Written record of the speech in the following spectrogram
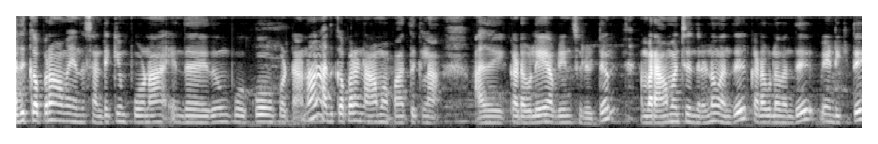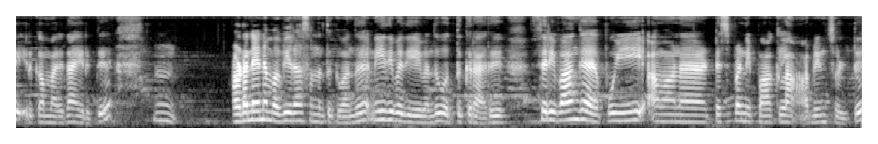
அதுக்கப்புறம் அவன் எந்த சண்டைக்கும் போனால் எந்த இதுவும் போ கோவப்பட்டானா அதுக்கப்புறம் நாம் பார்த்துக்கலாம் அது கடவுளே அப்படின்னு சொல்லிட்டு நம்ம ராமச்சந்திரனும் வந்து கடவுளை வந்து வேண்டிக்கிட்டு இருக்க மாதிரி தான் இருக்குது உடனே நம்ம வீராசனத்துக்கு வந்து நீதிபதியை வந்து ஒத்துக்கிறாரு. சரி வாங்க போய் அவனை டெஸ்ட் பண்ணி பார்க்கலாம் அப்படின்னு சொல்லிட்டு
